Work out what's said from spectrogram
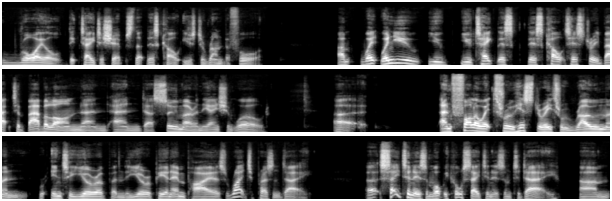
royal dictatorships that this cult used to run before. Um, when, when you you you take this this cult's history back to Babylon and and uh, Sumer in the ancient world, uh, and follow it through history, through Rome and into Europe and the European empires, right to present day, uh, Satanism, what we call Satanism today, um,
